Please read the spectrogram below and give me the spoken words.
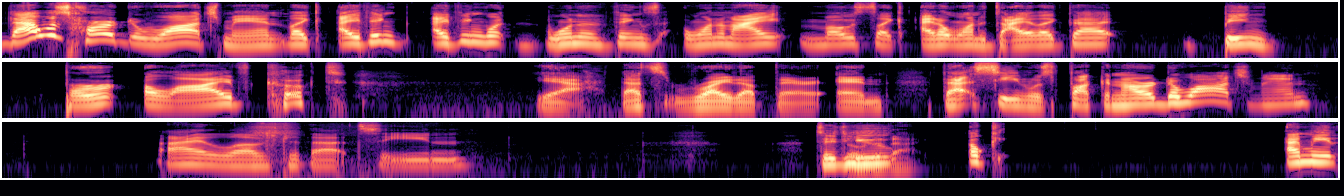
that was hard to watch, man. Like I think I think what one of the things one of my most like I don't want to die like that, being burnt alive, cooked. Yeah, that's right up there. And that scene was fucking hard to watch, man. I loved that scene. Did So you? did I. Okay. I mean,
